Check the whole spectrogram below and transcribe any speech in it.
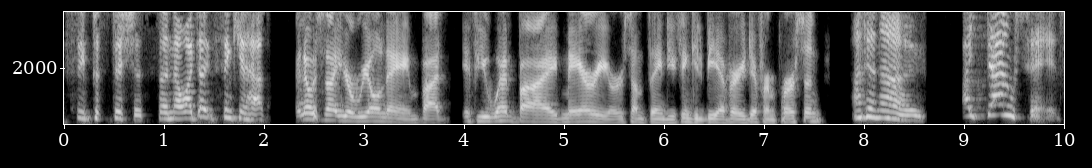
superstitious. So, no, I don't think it has. I know it's not your real name, but if you went by Mary or something, do you think you'd be a very different person? I don't know. I doubt it.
